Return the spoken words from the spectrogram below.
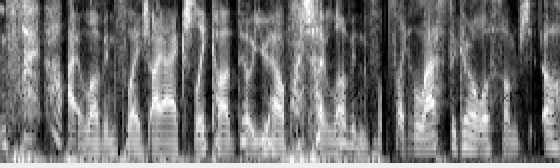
Infl- I love inflation. I actually can't tell you how much I love inflation. It's like Elastigirl or some shit. Oh,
